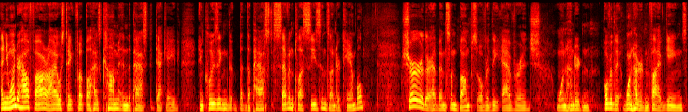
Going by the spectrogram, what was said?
And you wonder how far Iowa State football has come in the past decade, including the, the past seven plus seasons under Campbell. Sure, there have been some bumps over the average 100 and, over the 105 games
